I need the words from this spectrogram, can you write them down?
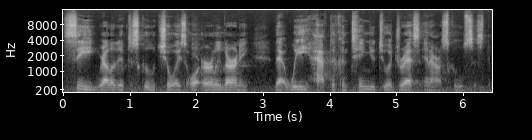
see relative to school choice or early learning that we have to continue to address in our school system?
